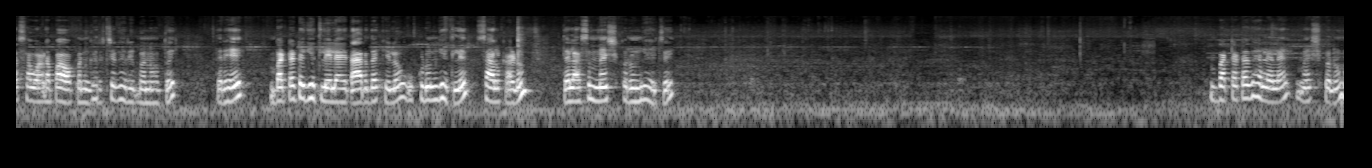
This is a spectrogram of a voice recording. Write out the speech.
तसा वडापाव आपण घरच्या घरी बनवतोय. तर हे बटाटे घेतलेले आहेत अर्धा किलो उकडून घेतले साल काढून. त्याला असं मॅश करून घ्यायचं आहे बटाटा झालेला आहे मॅश करून.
